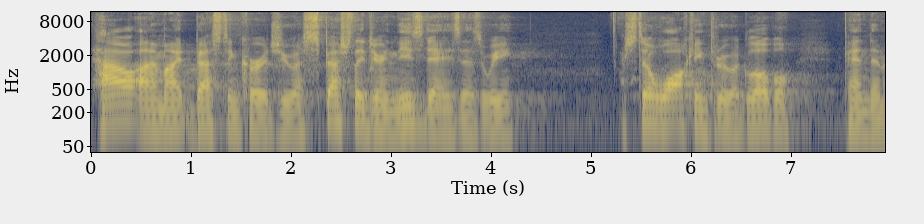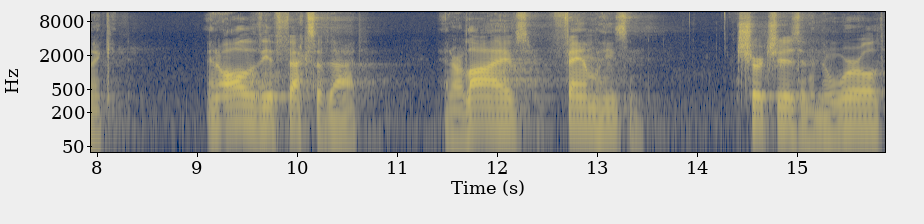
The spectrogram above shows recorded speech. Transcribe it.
how I might best encourage you, especially during these days as we are still walking through a global pandemic and all of the effects of that in our lives, families, and churches, and in the world.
